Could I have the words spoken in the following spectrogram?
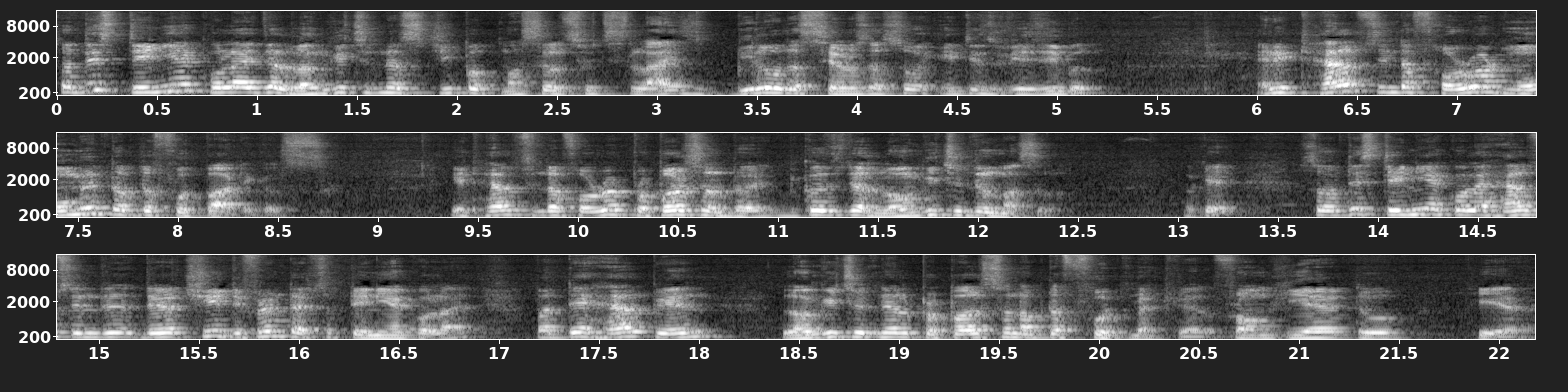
So this tenia coli is the longitudinal strip of muscles which lies below the serosa, so it is visible. And it helps in the forward movement of the food particles. It helps in the forward propulsion because it's a longitudinal muscle. Okay. So this tenia coli helps in the, there are three different types of tenia coli, but they help in longitudinal propulsion of the food material from here to here.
